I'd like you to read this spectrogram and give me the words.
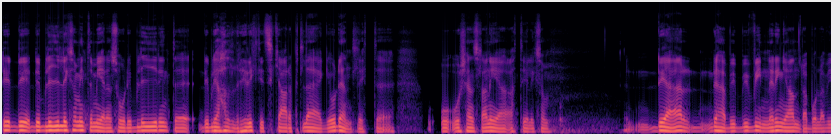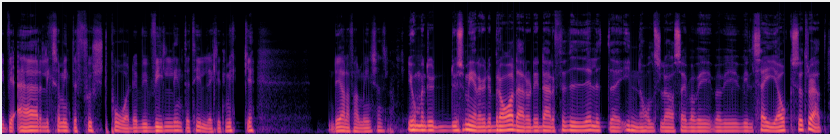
det, det, det, blir liksom inte mer än så. Det blir, inte, det blir aldrig riktigt skarpt läge ordentligt. Eh, och, och, känslan är att det är liksom det är det här, vi, vi vinner inga andra bollar. Vi, vi, är liksom inte först på det. Vi vill inte tillräckligt mycket. Det är i alla fall min känsla. Jo, men du, du summerar ju det bra där och det är därför vi är lite innehållslösa i vad vi, vad vi vill säga också tror jag. Att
